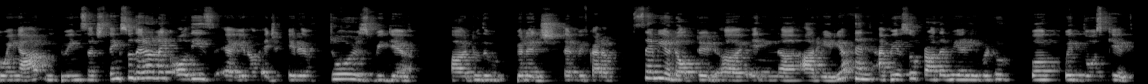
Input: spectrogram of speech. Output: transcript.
going out and doing such things. So there are like all these, uh, you know, educative tours we give uh, to the village that we've kind of semi-adopted uh, in uh, our area, and we are so proud that we are able to work with those kids,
